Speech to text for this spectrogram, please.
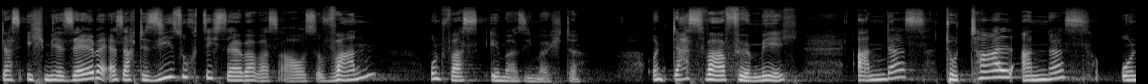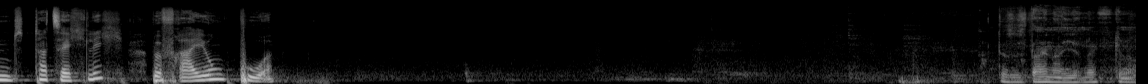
dass ich mir selber, er sagte, sie sucht sich selber was aus, wann und was immer sie möchte. Und das war für mich anders, total anders und tatsächlich Befreiung pur. Das ist deiner hier, ne? Genau.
